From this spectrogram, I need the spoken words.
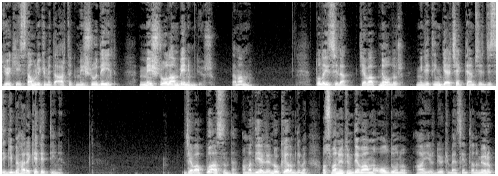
Diyor ki İstanbul hükümeti artık meşru değil, meşru olan benim diyor. Tamam mı? Dolayısıyla cevap ne olur? Milletin gerçek temsilcisi gibi hareket ettiğinin. Cevap bu aslında. Ama diğerlerini okuyalım değil mi? Osmanlı yönetim devamı olduğunu, hayır diyor ki ben seni tanımıyorum.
